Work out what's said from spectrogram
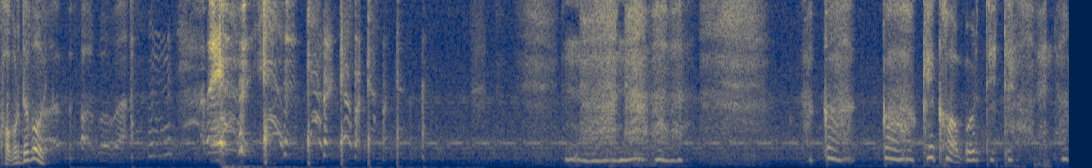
খবর দেবো? কা- কাউকে খবর দিতে হবে না।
